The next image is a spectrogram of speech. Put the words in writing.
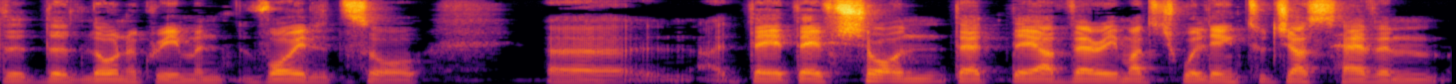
the the loan agreement voided. So uh, they they've shown that they are very much willing to just have him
